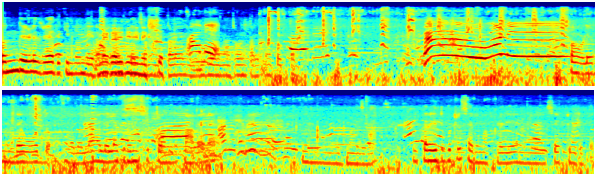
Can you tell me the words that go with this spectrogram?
ಒಂದು ಹೇಳಿದ್ರೆ ಅದಕ್ಕೆ ಇನ್ನೊಂದು ಏನೋ ಕರಿತೀನಿ. ಮಾಡ್ತಾಳೆ ನಮಗೆ ಏನಾದರೂ ಒಂದು ತಲೆನೋವು ಕೊಡ್ತಾಳೆ. ಸೊ ಅವಳೇ ಮುಂದೆ ಓದ್ಲು ಅಲ್ಲೆಲ್ಲ ಅಲ್ಲೆಲ್ಲ ಫ್ರೆಂಡ್ಸ್ ಇತ್ತು ಅಂದ್ಬಿಟ್ಟು ನಾವೇನೆ. ಈ ಥರ ಇದ್ಬಿಟ್ರೆ ಸರಿ ಮಕ್ಕಳಿಗೆ ಏನು ಸೇಫ್ಟಿ ಇರುತ್ತೆ.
